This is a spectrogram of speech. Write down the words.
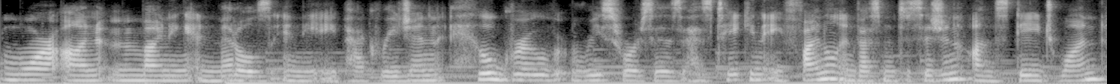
More on mining and metals in the APAC region, Hillgrove Resources has taken a final investment decision on stage one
